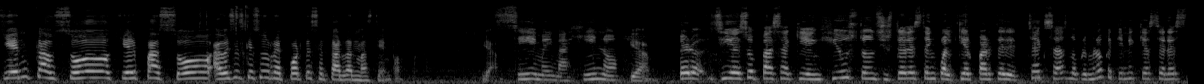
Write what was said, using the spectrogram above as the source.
quién causó, quién pasó. A veces que esos reportes se tardan más tiempo. Sí, me imagino. Pero si eso pasa aquí en Houston, si usted está en cualquier parte de Texas, lo primero que tiene que hacer es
